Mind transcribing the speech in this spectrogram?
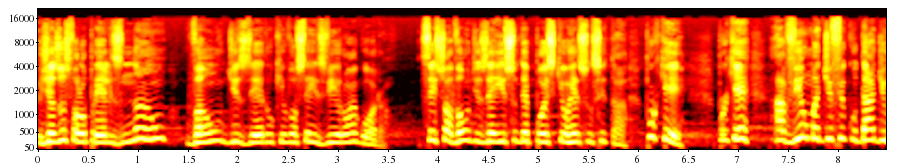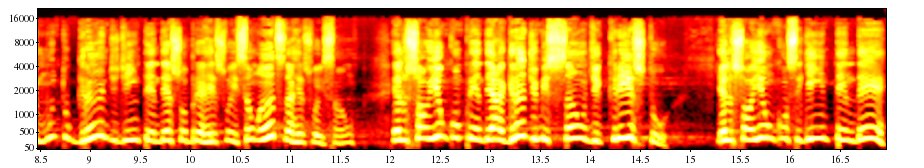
Jesus falou para eles: não vão dizer o que vocês viram agora. Vocês só vão dizer isso depois que eu ressuscitar. Por quê? Porque havia uma dificuldade muito grande de entender sobre a ressurreição antes da ressurreição. Eles só iam compreender a grande missão de Cristo. Eles só iam conseguir entender,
